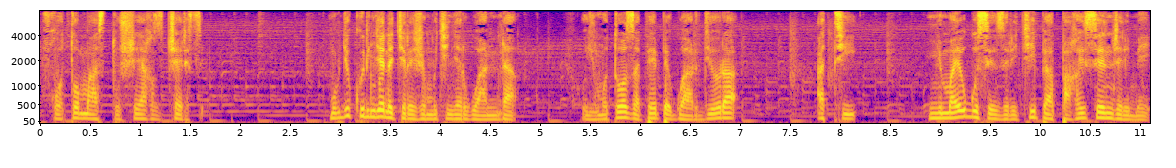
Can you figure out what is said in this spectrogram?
for thomas tuchel's chelsea. Mu by'ukuri ngenekereje mu kinyarwanda uyu mutoza pepe guardiola ati nyuma yo gusezera ikipe ya paris saint germain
